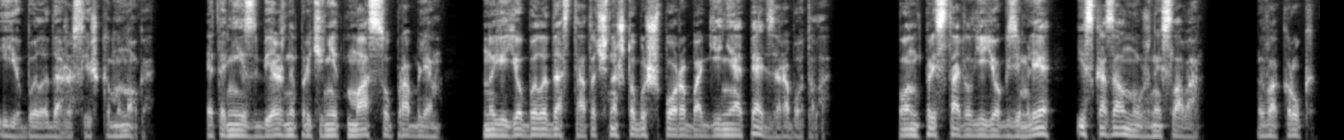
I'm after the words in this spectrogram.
Ее было даже слишком много. Это неизбежно причинит массу проблем, но ее было достаточно, чтобы шпора богини опять заработала. Он приставил ее к земле и сказал нужные слова. Вокруг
